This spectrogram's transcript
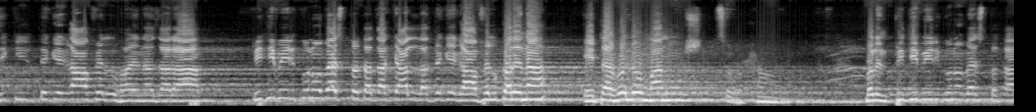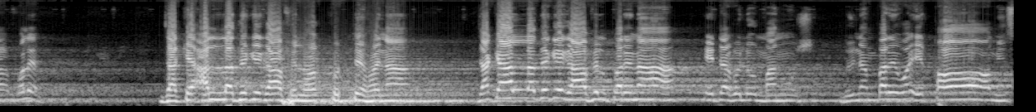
জিকির থেকে গাফেল হয় না, যারা পৃথিবীর কোনো ব্যস্ততা তাকে আল্লাহ থেকে গাফেল করে না। এটা হলো মানুষ। বলেন, পৃথিবীর কোনো ব্যস্ততা, বলেন যাকে আল্লাহ থেকে গাফেল হক করতে হয় না, যাকে আল্লাহ থেকে গাফেল করে না, এটা হলো মানুষ। দুই নম্বরে ও একামিস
